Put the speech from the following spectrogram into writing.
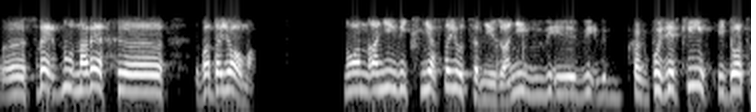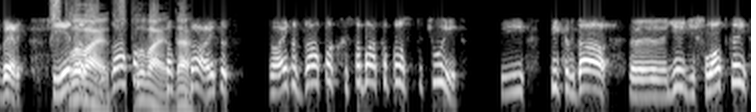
э, свер, ну, наверх э, водоема. Но он, они ведь не остаются внизу, они как пузырьки идут вверх. Всплывают, запах, всплывают, да. Да, этот, да, этот запах собака просто чует. И ты, когда э, едешь лодкой,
